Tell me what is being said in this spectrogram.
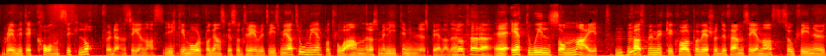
Blev lite konstigt lopp för den senast. Gick i mål på ganska så trevligt vis. Men jag tror mer på två andra som är lite mindre spelade. Låt höra. Eh, ett Wilson Knight, fast med mycket kvar på V75 senast, såg fin ut.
